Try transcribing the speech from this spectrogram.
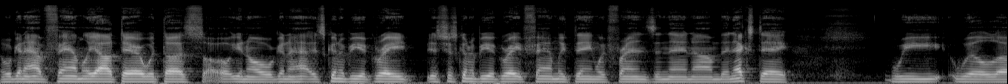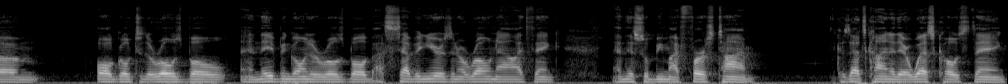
We're gonna have family out there with us. So, you know, we're gonna have. It's gonna be a great. It's just gonna be a great family thing with friends. And then um, the next day, we will um, all go to the Rose Bowl. And they've been going to the Rose Bowl about seven years in a row now, I think. And this will be my first time because that's kind of their West Coast thing.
